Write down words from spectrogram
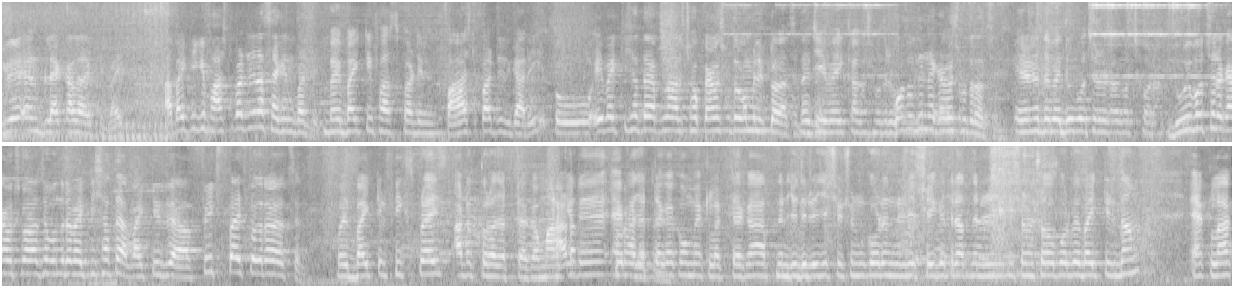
গ্রে অ্যান্ড ব্ল্যাক কালার একটি বাইক আর বাইকটি কি ফার্স্ট পার্টি না সেকেন্ড পার্টি ভাই বাইকটি ফার্স্ট পার্টির ফার্স্ট পার্টির গাড়ি। তো এই বাইকটির সাথে আপনার সব কাগজপত্র কমপ্লিট করা আছে তাই? জি ভাই কাগজপত্র কতদিনের কাগজপত্র আছে? এর সাথে ভাই দু বছরের কাগজ করা। দুই বছরের কাগজ করা আছে বন্ধুরা বাইকটির সাথে। আর বাইকটির ফিক্সড প্রাইস কত টাকা যাচ্ছে ওই বাইকটির ফিক্স প্রাইস আটাত্তর হাজার টাকা। মার্কেটে এক হাজার টাকা। কম এক লাখ টাকা। আপনি যদি রেজিস্ট্রেশন করেন সেই ক্ষেত্রে আপনার রেজিস্ট্রেশন সহ পড়বে বাইকটির দাম এক লাখ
